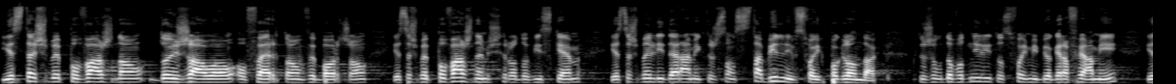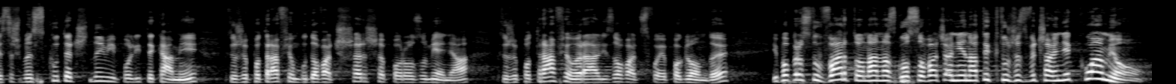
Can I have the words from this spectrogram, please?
jesteśmy poważną, dojrzałą ofertą wyborczą, jesteśmy poważnym środowiskiem, jesteśmy liderami, którzy są stabilni w swoich poglądach, którzy udowodnili to swoimi biografiami, jesteśmy skutecznymi politykami, którzy potrafią budować szersze porozumienia, którzy potrafią realizować swoje poglądy. I po prostu warto na nas głosować, a nie na tych, którzy zwyczajnie kłamią.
